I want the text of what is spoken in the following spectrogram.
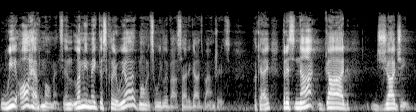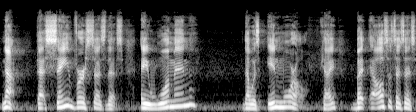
we all have moments, and let me make this clear. We all have moments we live outside of God's boundaries, okay? But it's not God judging. Now, that same verse says this a woman that was immoral, okay? But it also says this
